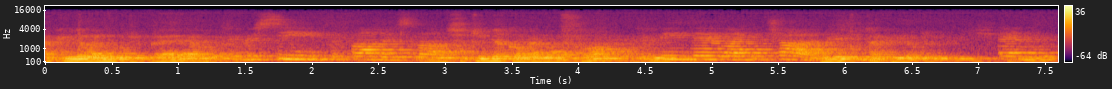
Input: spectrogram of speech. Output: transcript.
accueillir l'amour du Père, to receive the Father's love, se tenir comme un enfant, to et, be there like a child, et tout accueillir de lui. and,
